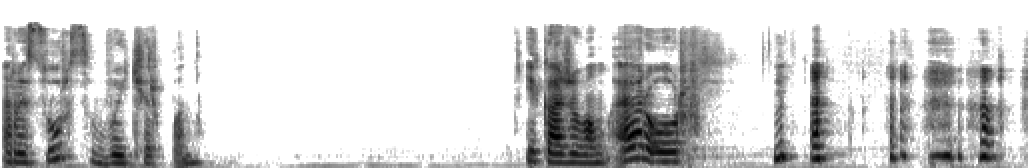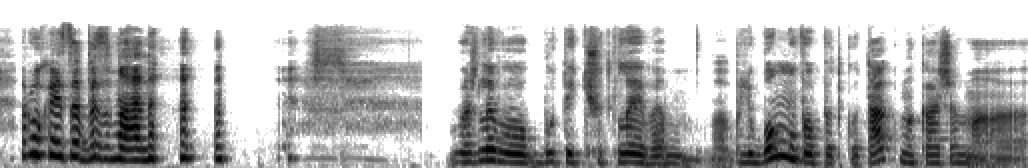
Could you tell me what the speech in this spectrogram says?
Ресурс вичерпано. І каже вам ерор. Рухайся без мене. Важливо бути чутливим в будь-якому випадку, так ми кажемо, е,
